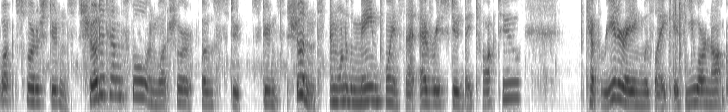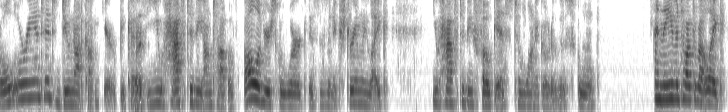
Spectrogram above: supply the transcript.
what sort of students should attend the school and what sort of stu- students shouldn't. And one of the main points that every student they talked to kept reiterating was like, if you are not goal oriented, do not come here because you have to be on top of all of your schoolwork. This is an extremely like you have to be focused to want to go to this school. And they even talked about like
